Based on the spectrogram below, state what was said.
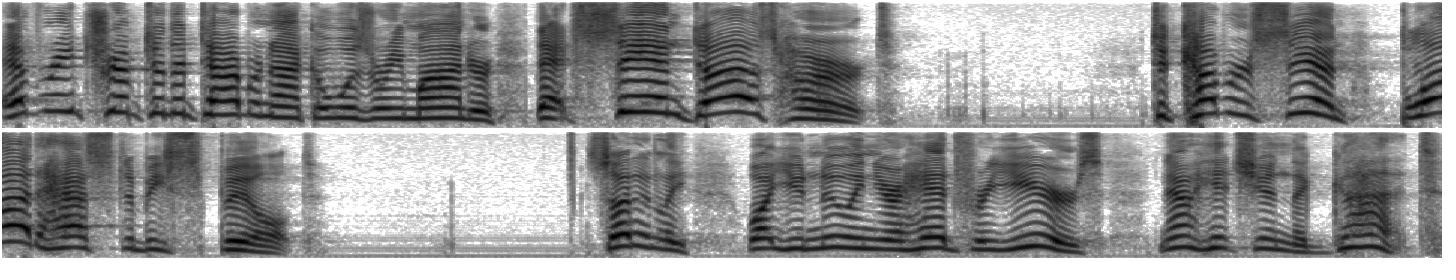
every trip to the tabernacle was a reminder that sin does hurt. To cover sin, blood has to be spilled. Suddenly, what you knew in your head for years now hits you in the gut.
